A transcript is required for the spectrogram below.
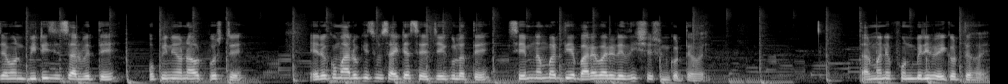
যেমন বিটিসি সার্ভেতে ওপিনিয়ন আউটপোস্টে এরকম আরও কিছু সাইট আছে যেগুলোতে সেম নাম্বার দিয়ে বারে বারে রেজিস্ট্রেশন করতে হয়। তার মানে ফোন ভেরিফাই করতে হয়।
